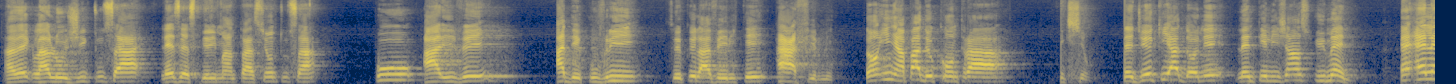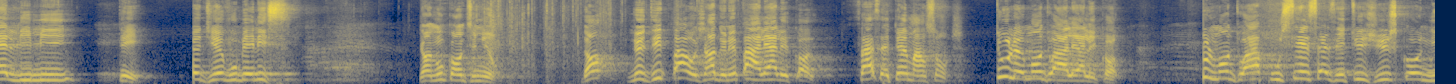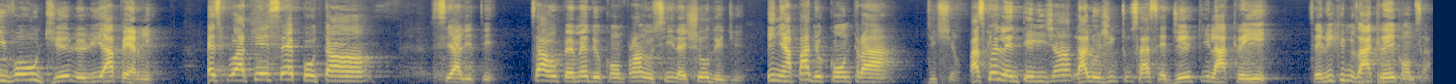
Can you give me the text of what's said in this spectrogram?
avec la logique, tout ça, les expérimentations, tout ça, pour arriver à découvrir ce que la vérité a affirmé. Donc il n'y a pas de contradiction. C'est Dieu qui a donné l'intelligence humaine. Et elle est limitée. Que Dieu vous bénisse. Donc nous continuons. Donc ne dites pas aux gens de ne pas aller à l'école. Ça, c'est un mensonge. Tout le monde doit aller à l'école. Tout le monde doit pousser ses études jusqu'au niveau où Dieu le lui a permis. Exploiter ses potentialités. Ça vous permet de comprendre aussi les choses de Dieu. Il n'y a pas de contrat parce que l'intelligence, la logique, tout ça, c'est Dieu qui l'a créé. C'est lui qui nous a créés comme ça.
